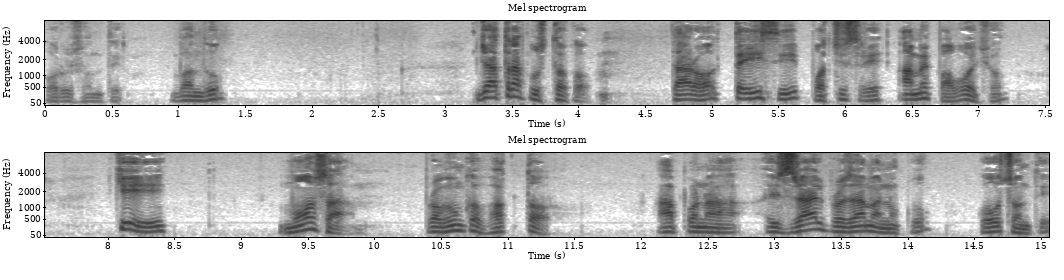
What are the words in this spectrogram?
କରୁଛନ୍ତି। ବନ୍ଧୁ ଯାତ୍ରା ପୁସ୍ତକ। ତାର ତେଇଶ ପଚିଶରେ ଆମେ ପାଉଅଛୁ କି ମଶା ପ୍ରଭୁଙ୍କ ଭକ୍ତ ଆପଣା ଇସ୍ରାଏଲ ପ୍ରଜାମାନଙ୍କୁ କହୁଛନ୍ତି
